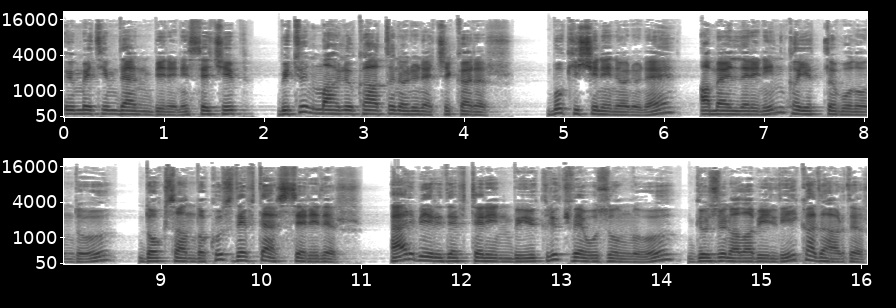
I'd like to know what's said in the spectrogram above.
ümmetimden birini seçip bütün mahlukatın önüne çıkarır. Bu kişinin önüne amellerinin kayıtlı bulunduğu 99 defter serilir. Her bir defterin büyüklük ve uzunluğu gözün alabildiği kadardır.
